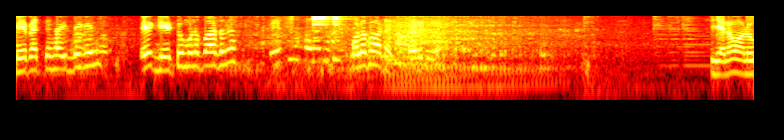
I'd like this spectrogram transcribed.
මේ පැත්තේ සයිඩ් එකෙන්. ඒ ගේට්ටුව මොන පාටද? ගේට්ටුව කොළ කොළ පාටද? තියෙනවලු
